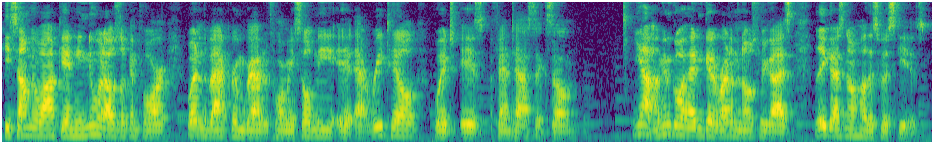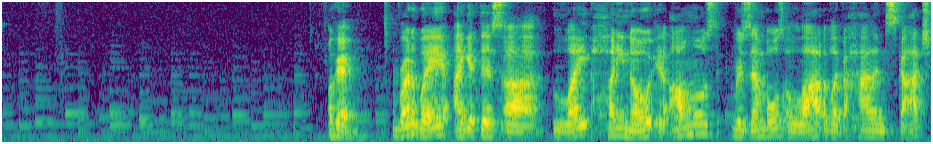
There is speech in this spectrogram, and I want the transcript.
he saw me walk in. He knew what I was looking for. Went in the back room, grabbed it for me, sold me it at retail, which is fantastic. So, yeah, I'm going to go ahead and get it right on the nose for you guys. Let you guys know how this whiskey is. Okay, right away I get this uh, light honey note. It almost resembles a lot of like a Highland Scotch,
